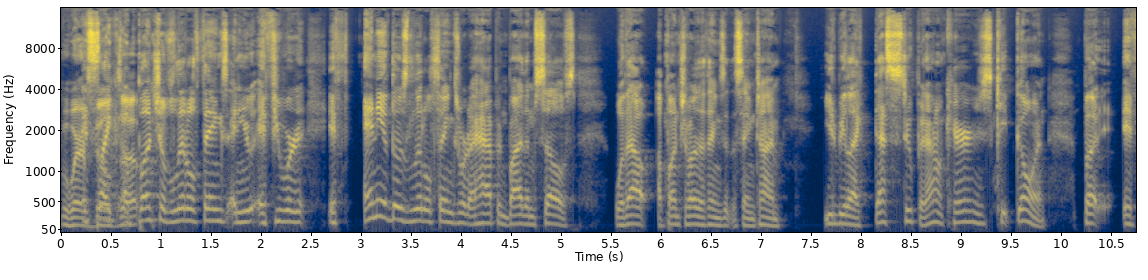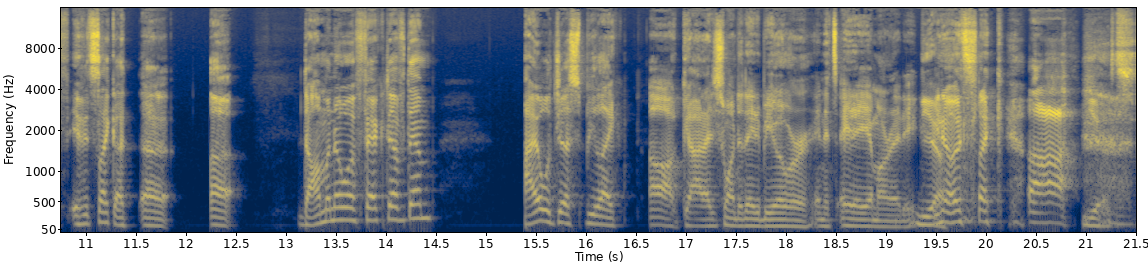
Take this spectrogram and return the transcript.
Where it's it like up. a bunch of little things, and you if you were if any of those little things were to happen by themselves without a bunch of other things at the same time, you'd be like, "That's stupid. I don't care. Just keep going." But if if it's like a a, a domino effect of them, I will just be like, "Oh God, I just want today to be over," and it's eight a.m. already. Yeah. you know, it's like ah. Yes.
